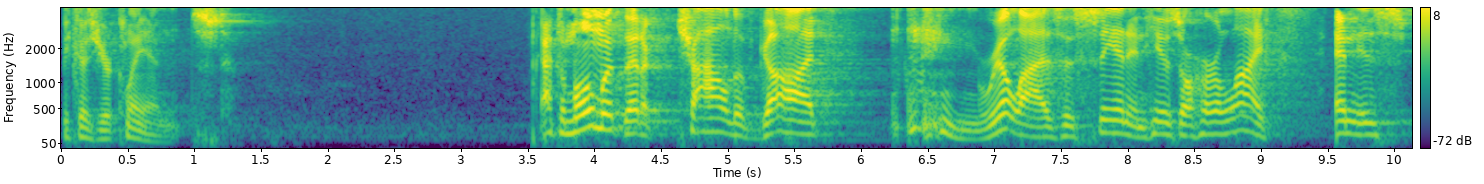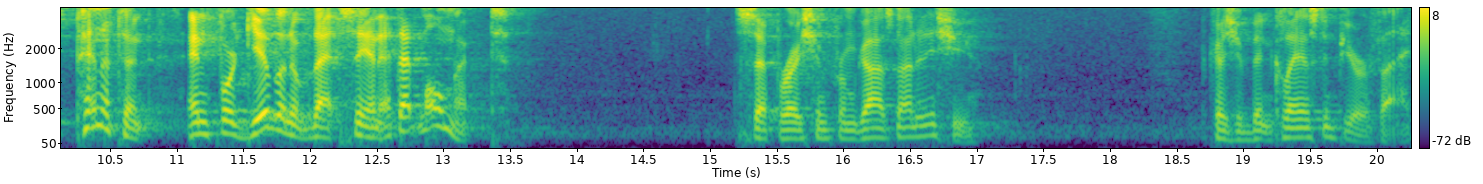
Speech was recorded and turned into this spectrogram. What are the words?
because you're cleansed. At the moment that a child of God realizes sin in his or her life, and is penitent and forgiven of that sin at that moment. Separation from God's not an issue because you've been cleansed and purified.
